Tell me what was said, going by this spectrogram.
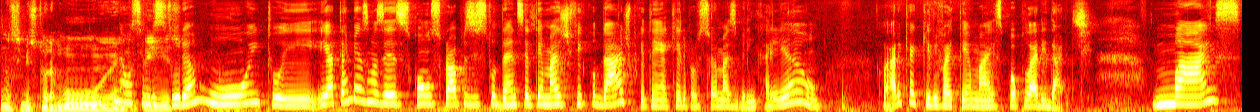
Não se mistura muito? Não se tem isso? mistura muito e, e até mesmo às vezes com os próprios estudantes ele tem mais dificuldade porque tem aquele professor mais brincalhão. Claro que aquele vai ter mais popularidade, mas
